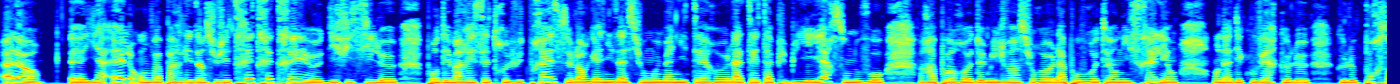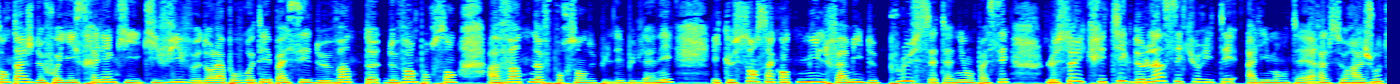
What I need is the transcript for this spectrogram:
Alors, euh, Yael, on va parler d'un sujet très très très euh, difficile euh, pour démarrer cette revue de presse. L'organisation humanitaire La Tête a publié hier son nouveau rapport 2020 sur la pauvreté en Israël et on, a découvert que le que le pourcentage de foyers israéliens qui, qui vivent dans la pauvreté est passé de 20 de 20% à 29% depuis le début de l'année et que 150 000 familles de plus cette année ont passé le seuil critique de l'insécurité alimentaire. Elle se rajoute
